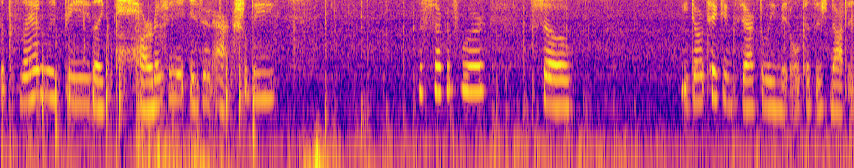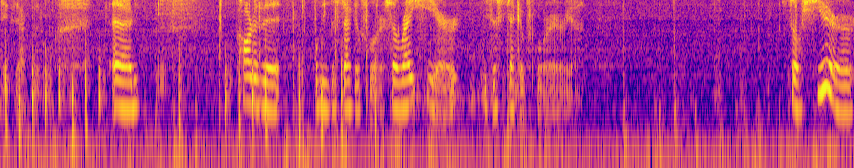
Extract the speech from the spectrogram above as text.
The plan would be like part of it isn't actually the second floor. So you don't take exactly middle because there's not an exact middle. And part of it will be the second floor. So right here is the second floor area. So here,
